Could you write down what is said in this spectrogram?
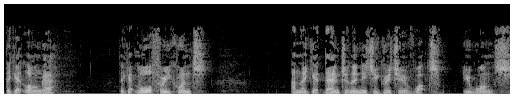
They get longer, they get more frequent, and they get down to the nitty gritty of what you want.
